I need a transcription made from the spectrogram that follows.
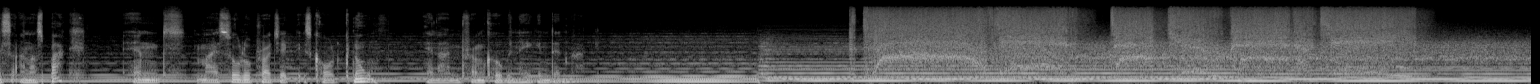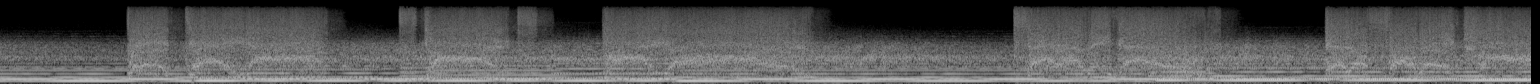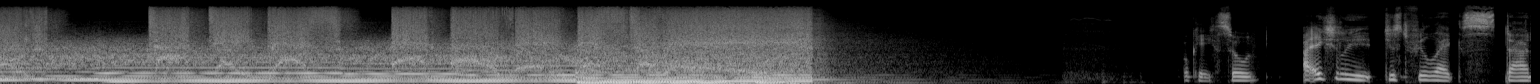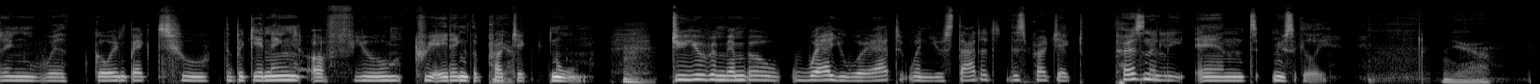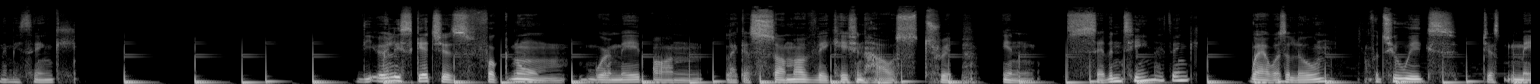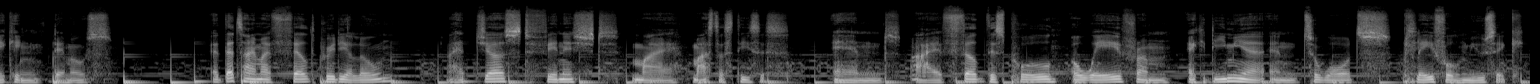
is Anders Bach, and my solo project is called GNOM, and I'm from Copenhagen, Denmark. So I actually just feel like starting with going back to the beginning of you creating the project GNOM. Mm. Do you remember where you were at when you started this project personally and musically? Yeah, let me think. The early sketches for GNOM were made on like a summer vacation house trip in 17, I think, where I was alone for two weeks just making demos. At that time, I felt pretty alone. I had just finished my master's thesis and I felt this pull away from academia and towards playful music.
